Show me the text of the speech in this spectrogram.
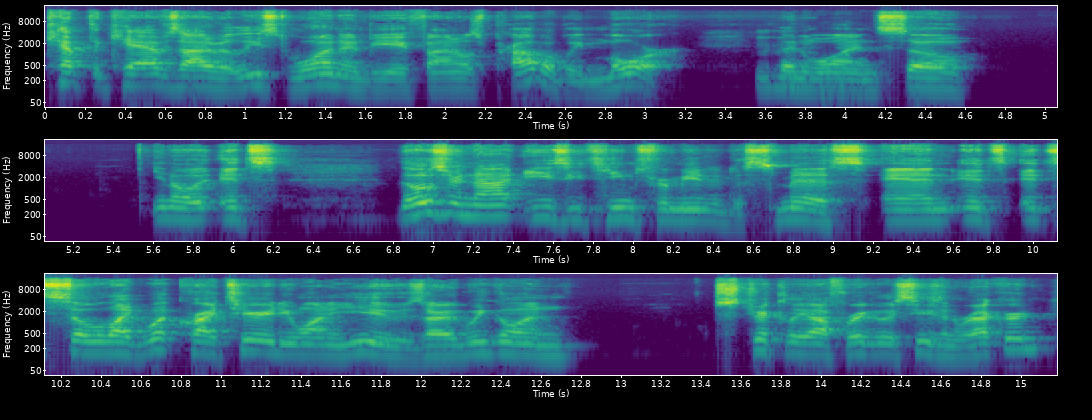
kept the Cavs out of at least one NBA Finals, probably more mm-hmm. than one. So, you know, it's those are not easy teams for me to dismiss. And it's it's so like, what criteria do you want to use? Are we going strictly off regular season record?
